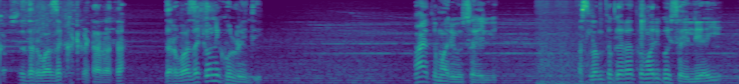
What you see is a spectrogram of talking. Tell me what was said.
कब से दरवाज़ा खटखटा रहा था? दरवाज़ा क्यों नहीं खोल रही थी? हाँ तुम्हारी वो सहेली? असलम तो कह रहा तुम्हारी कोई सहेली आई है?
